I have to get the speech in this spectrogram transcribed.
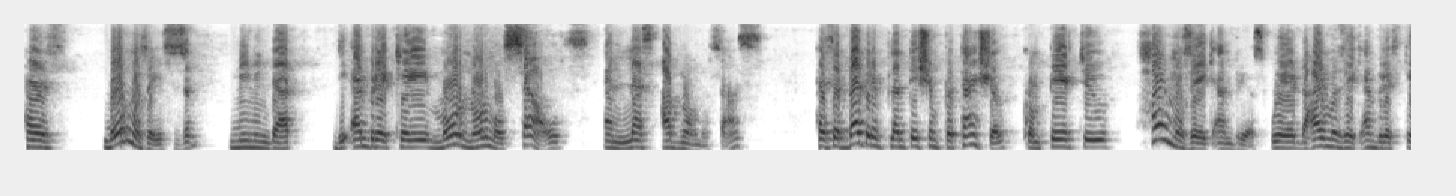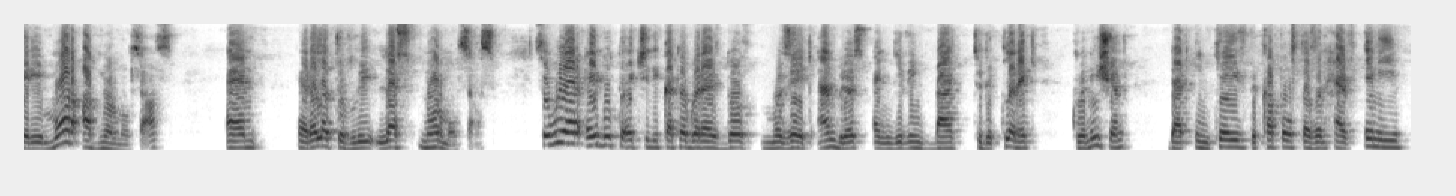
has low mosaicism, meaning that the embryo carry more normal cells and less abnormal cells, has a better implantation potential compared to high mosaic embryos, where the high mosaic embryos carry more abnormal cells and relatively less normal cells. So we are able to actually categorize those mosaic embryos and giving back to the clinic clinician that in case the couples doesn't have any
